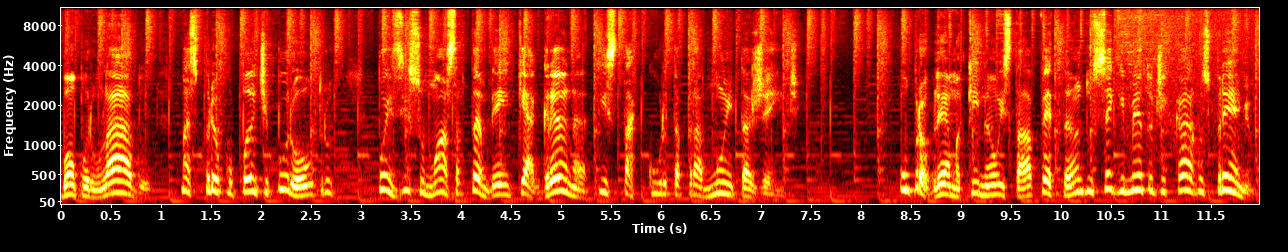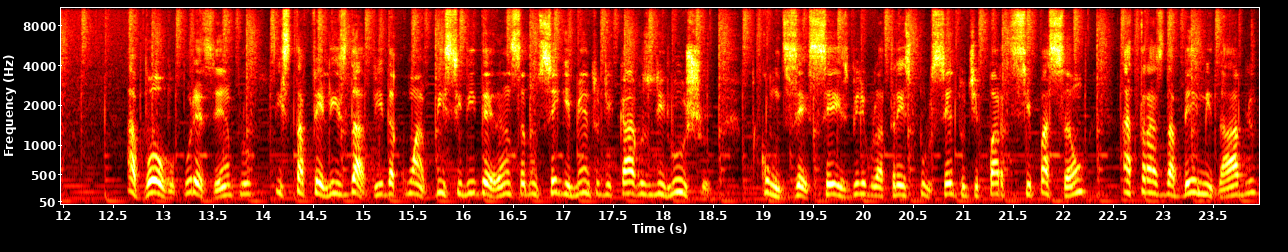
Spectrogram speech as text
Bom, por um lado, mas preocupante por outro, pois isso mostra também que a grana está curta para muita gente. Um problema que não está afetando o segmento de carros premium. A Volvo, por exemplo, está feliz da vida com a vice-liderança no segmento de carros de luxo, com 16,3% de participação, atrás da BMW,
